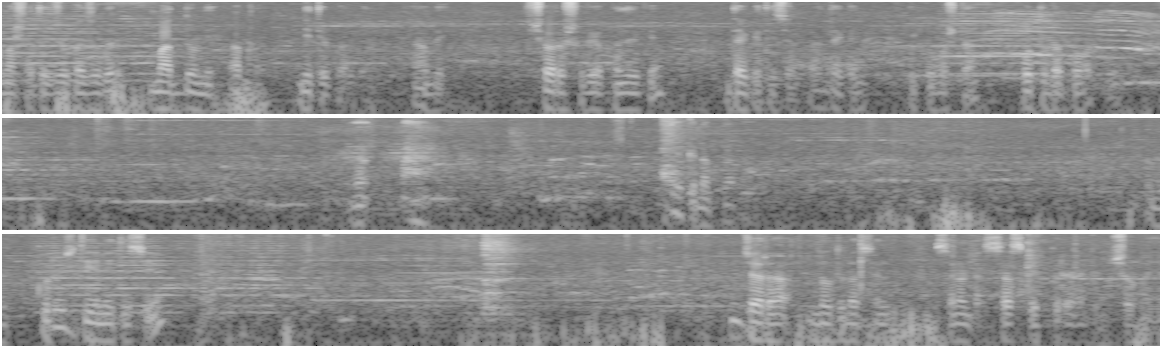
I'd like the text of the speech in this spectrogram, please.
আমার সাথে যোগাযোগের মাধ্যমে আপনারা নিতে পারবেন। আমি সরাসরি আপনাদেরকে দেখাতে চাই। আপনারা দেখেন এই কবচটা কতটা পাওয়ারফুল দেখেন আপনারা। আমি কুরুশ দিয়ে নিতেছি। যারা নতুন আছেন, চ্যানেলটা সাবস্ক্রাইব করে রাখেন সবাই।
